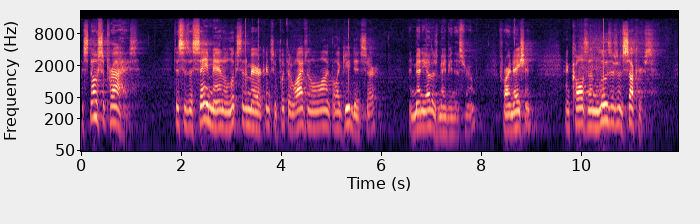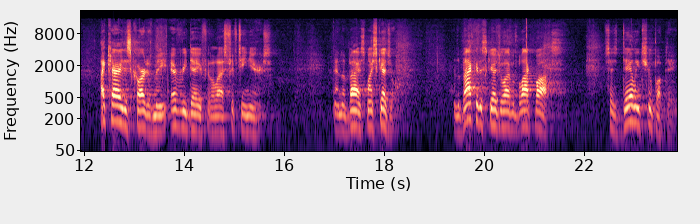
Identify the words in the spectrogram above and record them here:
It's no surprise. This is the same man who looks at Americans who put their lives on the line like you did, sir, and many others maybe in this room, for our nation and calls them losers and suckers. I carry this card with me every day for the last 15 years. And the back, it's my schedule. In the back of the schedule, I have a black box. It says Daily Troop Update.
